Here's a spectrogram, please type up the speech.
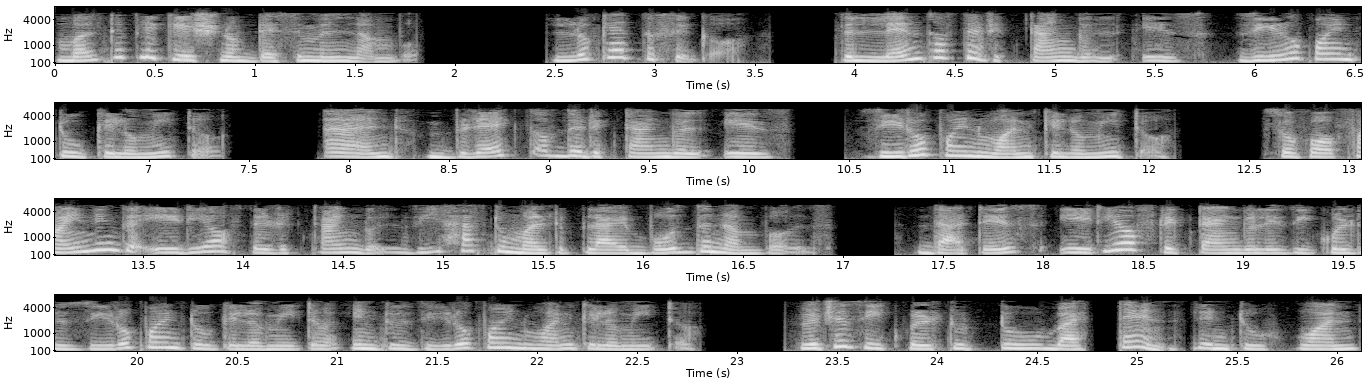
Multiplication of decimal number. Look at the figure. The length of the rectangle is 0.2 km and breadth of the rectangle is 0.1 km. So for finding the area of the rectangle, we have to multiply both the numbers that is, area of rectangle is equal to 0.2 km into 0.1 km, which is equal to 2 by 10 into 1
